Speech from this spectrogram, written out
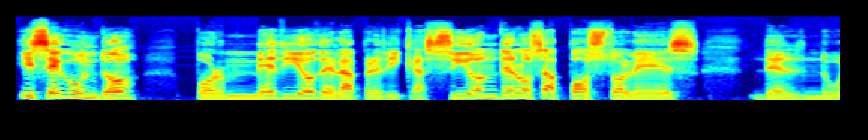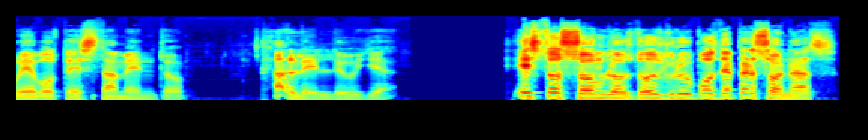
y segundo, por medio de la predicación de los apóstoles del Nuevo Testamento. Aleluya. Estos son los dos grupos de personas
